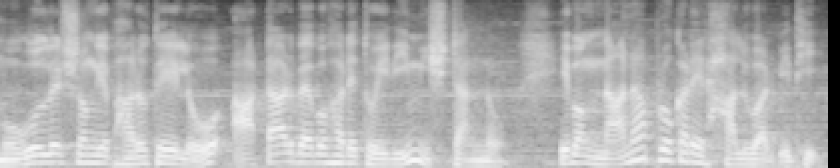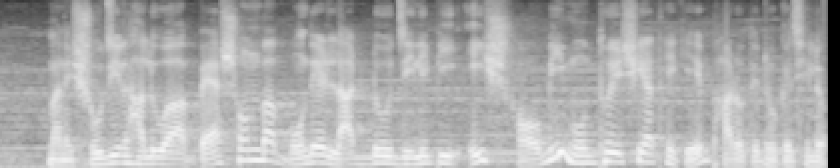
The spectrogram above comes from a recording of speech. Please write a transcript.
মোগলদের সঙ্গে ভারতে এলো আটার ব্যবহারে তৈরি মিষ্টান্ন এবং নানা প্রকারের হালুয়ার বিধি। মানে সুজির হালুয়া, বেসন বা বোঁদের লাড্ডু, জিলিপি এই সবই মধ্য এশিয়া থেকে ভারতে ঢুকেছিল।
